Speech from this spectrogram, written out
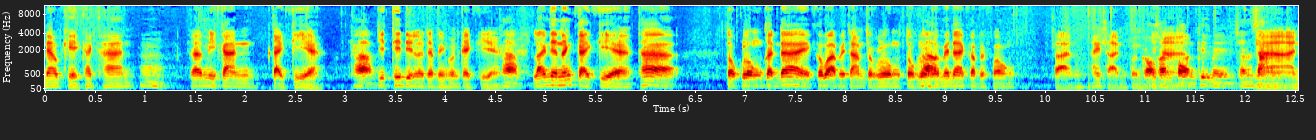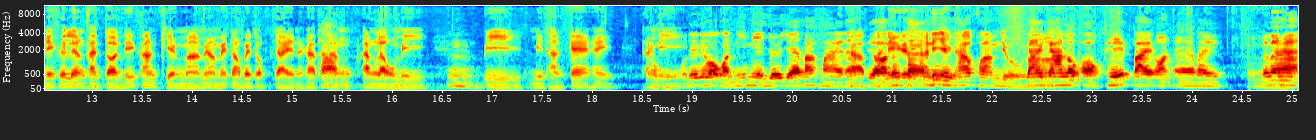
แนวเขตคัดค้านอืมและมีการไก่เกลี่ยครับ ยึดที่ดินเราจะเป็นคนไก่เกลี่ยครับ หลังจากนั้นไก่เกลี่ยถ้า ตกลงกันได้ก็ว่าไปตามตกลง ตกลงครักับนไม่ได้ก็ไปฟ้องศาลให้ศาลคนก็พิจารขั้นณาตอนขึ้นไปชั้นศาอ่าล อันนี้คือเรื่องขั้นตอนที่ข้างเคียงมาไม่เอาไม่ต้องไปตกใจนะครับครับ ทางทางเรามีอืมมีมีทางแก้ให้ทางนี้โอ้โหเรียกได้ว่าวันนี้เนี่ยเยอะแยะมากมายนะครับพี่ออัอนสนี้ตั้งแต่อันนี้ยังที่เท้าความอยู่รายการเราออกเทปไปออนแอร์ไป ใช่ไหมฮะ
